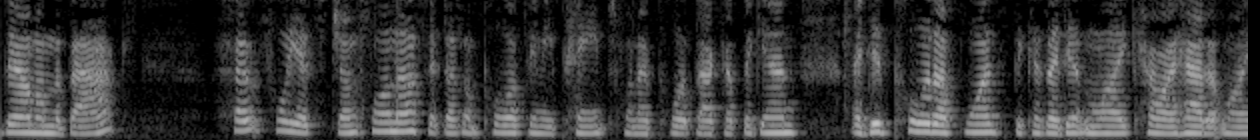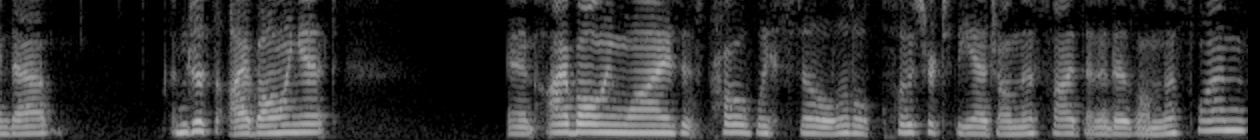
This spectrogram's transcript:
down on the back. Hopefully it's gentle enough. It doesn't pull up any paint when I pull it back up again. I did pull it up once because I didn't like how I had it lined up. I'm just eyeballing it. And eyeballing wise, it's probably still a little closer to the edge on this side than it is on this one.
